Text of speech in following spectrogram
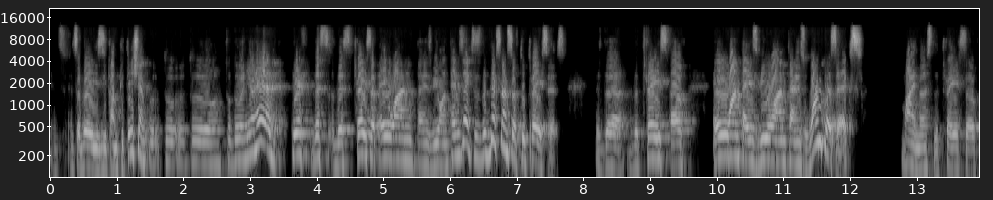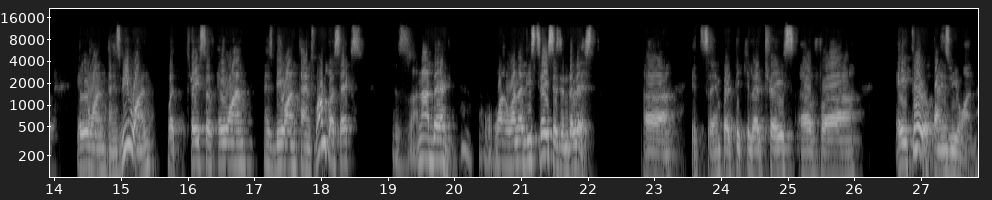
it's, it's a very easy computation to, to, to, to do in your head. If this, this trace of A1 times B1 times X is the difference of two traces. Is the, the trace of A1 times B1 times 1 plus X minus the trace of A1 times B1, but trace of A1 times B1 times 1 plus X is another one, of these traces in the list. Uh, it's in particular trace of uh, A2 times V1,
